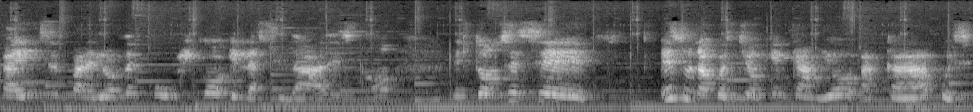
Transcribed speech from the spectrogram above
países para el orden público en las ciudades, ¿no? Entonces, eh, es una cuestión que en cambio acá, pues,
